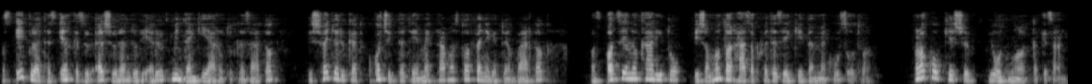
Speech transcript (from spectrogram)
Az épülethez érkező első rendőri erők minden kijáratot lezártak, és fegyverüket a kocsik tetején megtámasztva fenyegetően vártak, az acéllökhárítók és a motorházak fedezékében meghúzódva. A lakók később jól mulattak ezen.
